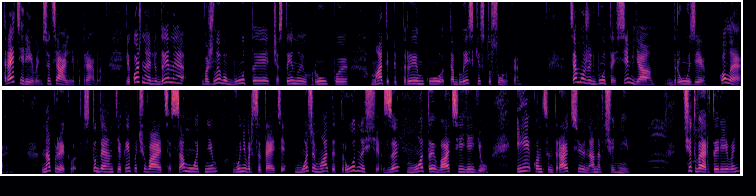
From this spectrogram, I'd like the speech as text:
Третій рівень соціальні потреби. Для кожної людини важливо бути частиною групи, мати підтримку та близькі стосунки. Це можуть бути сім'я, друзі, колеги. Наприклад, студент, який почувається самотнім в університеті, може мати труднощі з мотивацією і концентрацією на навчанні. Четвертий рівень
